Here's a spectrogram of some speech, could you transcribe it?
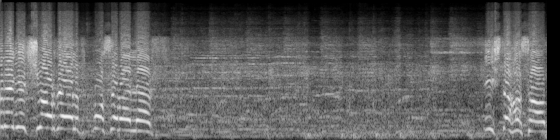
öne geçiyor değerli futbol severler. İşte Hasan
